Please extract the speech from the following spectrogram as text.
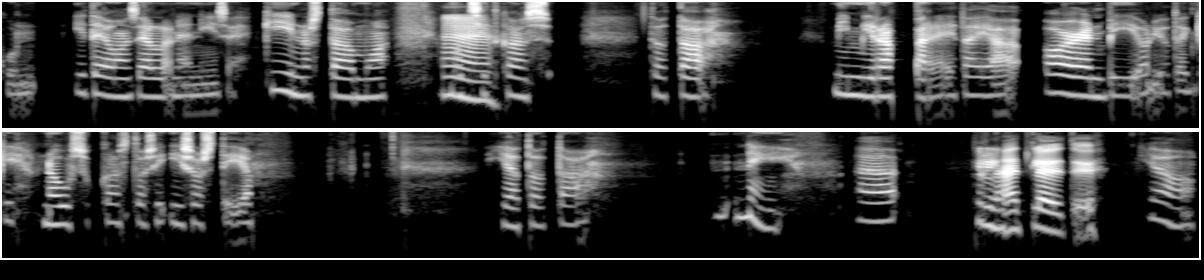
kun itse on sellainen, niin se kiinnostaa mua. Mm. Mutta sitten kans tota, mimmiräppäreitä ja R&B on jotenkin noussut kans tosi isosti. Ja, ja tota, niin, ää, Kyllä näitä löytyy. joo.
